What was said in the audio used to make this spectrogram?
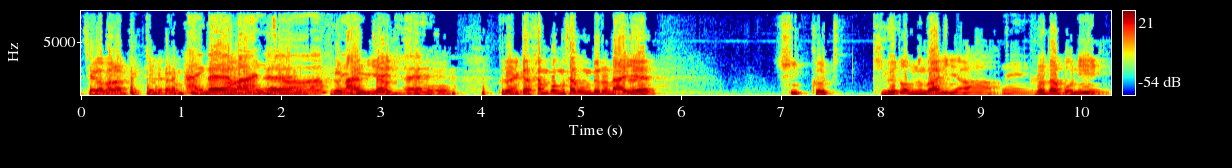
제가 말한 100점이라는 건 아, 네, 네, 만- 만점. 그렇게 만점, 이해해 주시고. 그러니까 3040들은 아예 신, 그 기회도 없는 거 아니냐. 네. 그러다 보니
